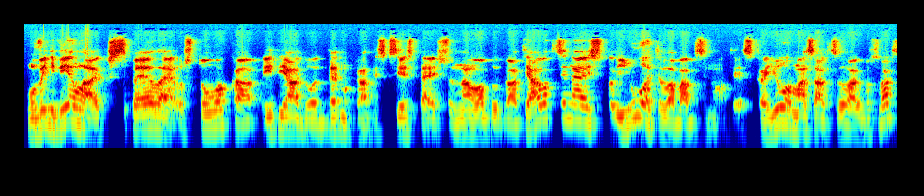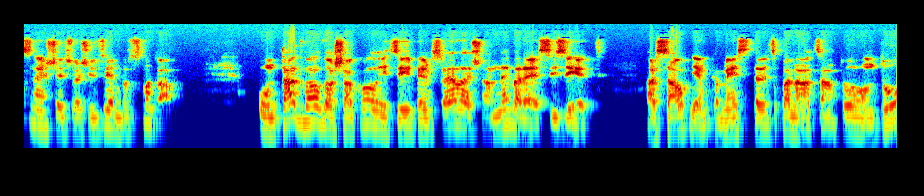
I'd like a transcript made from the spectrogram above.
Un viņi vienlaikus spēlē uz to, ka ir jādod demokrātiskas iespējas un nav obligāti jāvakcinējas, ļoti labi apzinoties, ka jo mazāk cilvēku būs vakcinējušies, jo šī ziema būs smagāka. Un tad valdošā koalīcija pirms vēlēšanām nevarēs iziet ar saukļiem, ka mēs panācām to un to,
